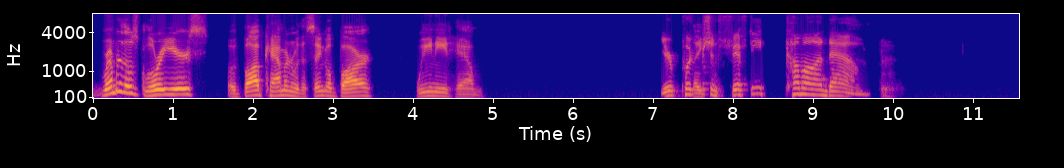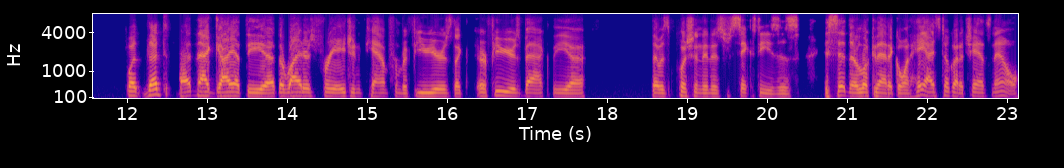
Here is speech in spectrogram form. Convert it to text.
remember those glory years with Bob Cameron with a single bar? We need him. You're pushing 50. Come on down. But that That, that guy at the uh, the Riders free agent camp from a few years like or a few years back, the uh, that was pushing in his sixties is is sitting there looking at it, going, "Hey, I still got a chance now."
